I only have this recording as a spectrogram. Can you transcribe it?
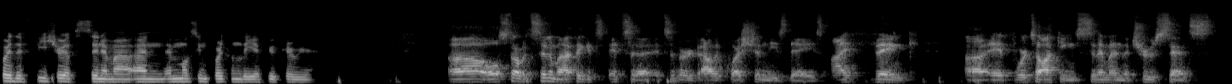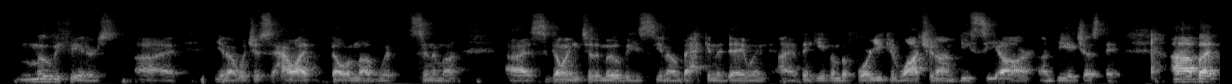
for the future of cinema and, and most importantly of your career? Uh, I'll start with cinema. I think it's it's a it's a very valid question these days. I think uh, if we're talking cinema in the true sense, movie theaters, uh, you know, which is how I fell in love with cinema uh, going to the movies, you know, back in the day when I think even before you could watch it on VCR, on VHS tape. Uh, but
